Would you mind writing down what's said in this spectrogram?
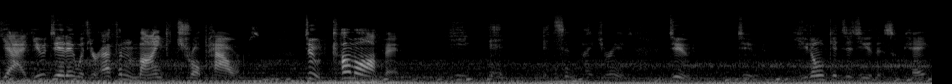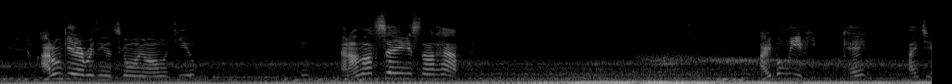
Yeah, you did it with your effing mind control powers. Dude, come off it. He... It, it's in my dreams. Dude, dude, you don't get to do this, okay? I don't get everything that's going on with you. And I'm not saying it's not happening. I believe you, okay? I do.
